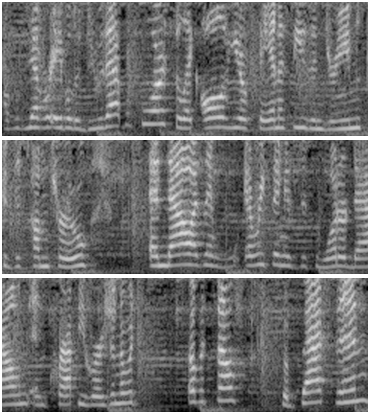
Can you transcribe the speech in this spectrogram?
I was never able to do that before. So like all of your fantasies and dreams could just come true, and now I think everything is just watered down and crappy version of it of itself. But back then,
